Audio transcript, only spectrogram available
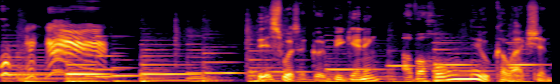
This was a good beginning of a whole new collection.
